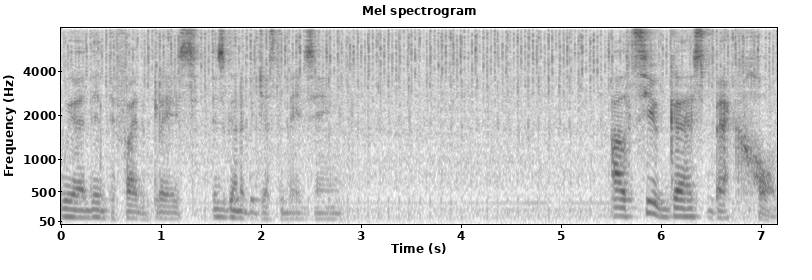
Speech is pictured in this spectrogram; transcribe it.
We identify the place. It's gonna be just amazing. I'll see you guys back home.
